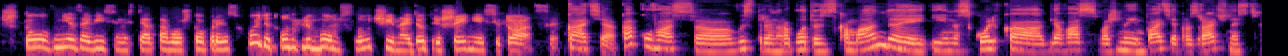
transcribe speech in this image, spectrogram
что вне зависимости от того, что происходит, он в любом случае найдет решение ситуации. Катя, как у вас выстроена работа с командой и насколько для вас важны эмпатия, прозрачность?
